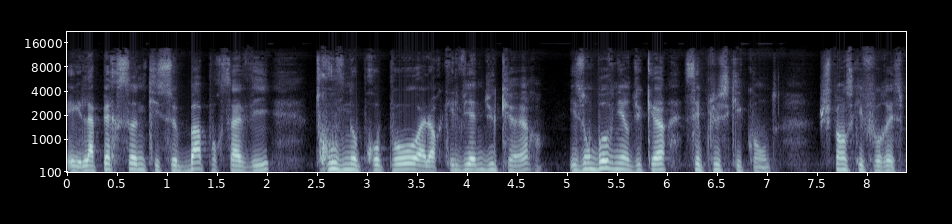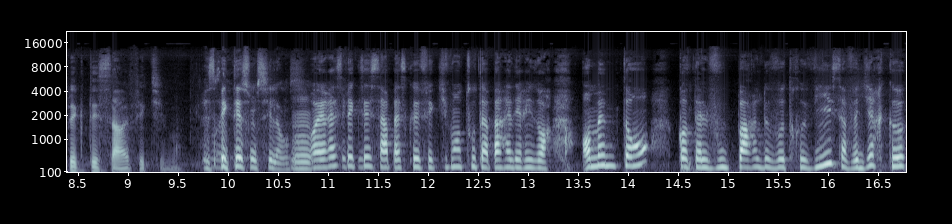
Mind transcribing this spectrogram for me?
Et la personne qui se bat pour sa vie trouve nos propos alors qu'ils viennent du cœur. Ils ont beau venir du cœur, c'est plus ce qui compte. Je pense qu'il faut respecter ça, effectivement. Respecter son silence. Ouais, respectez ça parce qu'effectivement tout apparaît dérisoire. En même temps, quand elle vous parle de votre vie, ça veut dire que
